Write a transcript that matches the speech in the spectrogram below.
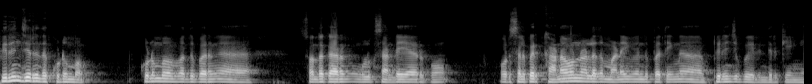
பிரிஞ்சிருந்த குடும்பம். குடும்பம் வந்து பாருங்கள் சொந்தக்காரங்க உங்களுக்கு சண்டையாக இருக்கும். ஒரு சில பேர் கணவன் அல்லது மனைவி வந்து பார்த்திங்கன்னா பிரிஞ்சு போயிருந்திருக்கீங்க.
